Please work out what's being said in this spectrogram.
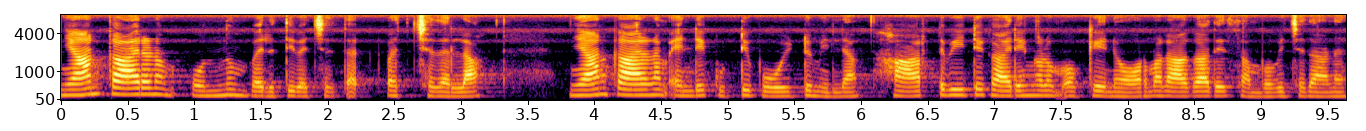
ഞാൻ കാരണം ഒന്നും വരുത്തിവച്ചതല്ല. ഞാൻ കാരണം എന്റെ കുട്ടി പോയിട്ടുമില്ല. ഹാർട്ട് ബീറ്റ് കാര്യങ്ങളും ഒക്കെ നോർമൽ ആകാതെ സംഭവിച്ചതാണ്.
